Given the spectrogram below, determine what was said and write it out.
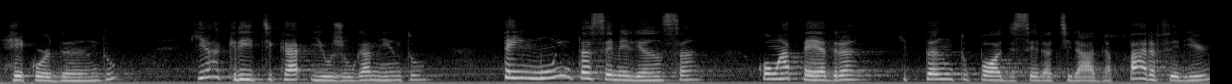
recordando que a crítica e o julgamento têm muita semelhança com a pedra que tanto pode ser atirada para ferir,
